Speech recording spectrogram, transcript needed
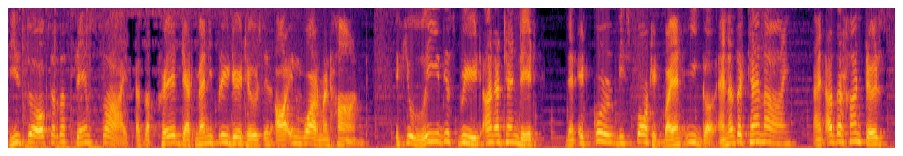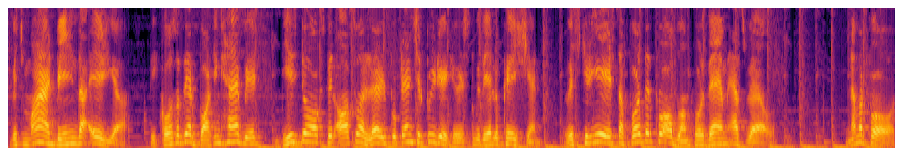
These dogs are the same size as the prey that many predators in our environment hunt. If you leave this breed unattended, then it could be spotted by an eagle, another canine, and other hunters which might be in the area. Because of their barking habit, these dogs will also alert potential predators to their location, which creates a further problem for them as well. Number 4.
